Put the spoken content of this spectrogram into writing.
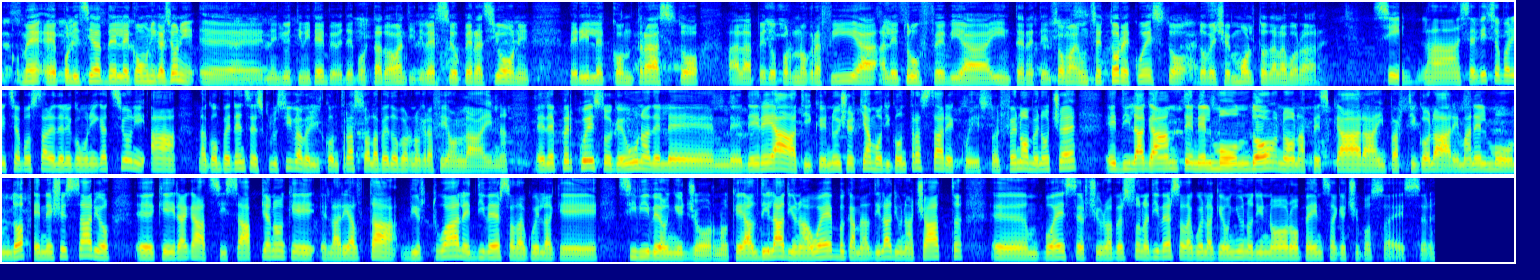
Come eh, Polizia delle Comunicazioni eh, negli ultimi tempi avete portato avanti diverse operazioni per il contrasto alla pedopornografia, alle truffe via internet, insomma è un settore questo dove c'è molto da lavorare. Sì, la, il Servizio Polizia Postale delle Comunicazioni ha la competenza esclusiva per il contrasto alla pedopornografia online ed è per questo che uno dei reati che noi cerchiamo di contrastare è questo. Il fenomeno c'è, è dilagante nel mondo, non a Pescara in particolare, ma nel mondo. È necessario eh, che i ragazzi sappiano che la realtà virtuale è diversa da quella che si vive ogni giorno, che al di là di una webcam, al di là di una chat, eh, può esserci una persona diversa da quella che ognuno di loro pensa che che ci possa essere.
